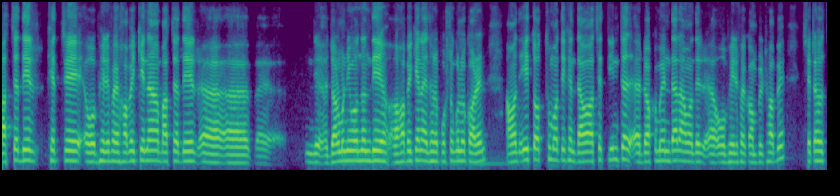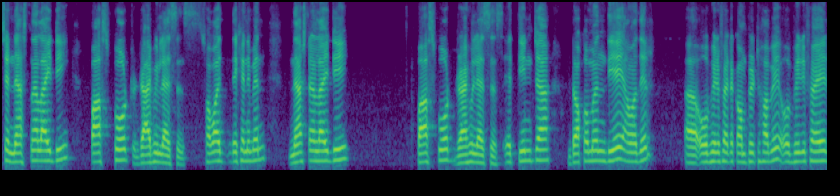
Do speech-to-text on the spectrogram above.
বাচ্চাদের ক্ষেত্রে ও ভেরিফাই হবে কিনা? বাচ্চাদের জন্ম নিবন্ধন দিয়ে হবে কিনা এই ধরনের প্রশ্নগুলো করেন। আমাদের এই তথ্য মতে এখানে দেওয়া আছে, তিনটা ডকুমেন্ট দ্বারা আমাদের ও ভেরিফাই কমপ্লিট হবে। সেটা হচ্ছে national ID passport driving licence সবাই দেখে নেবেন national ID passport driving licence এই তিনটা ডকুমেন্ট দিয়ে আমাদের ও ভেরিফাইটা কমপ্লিট হবে। ও ভেরিফাইয়ের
